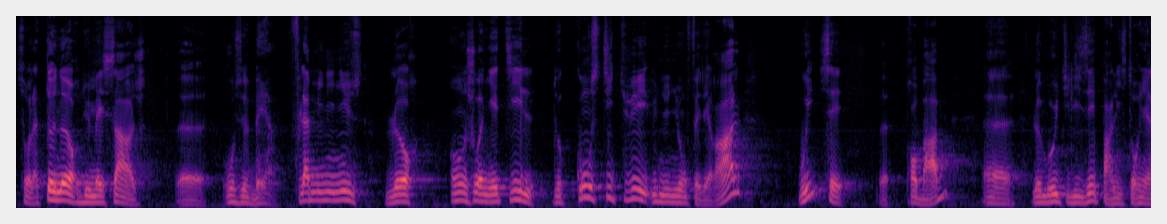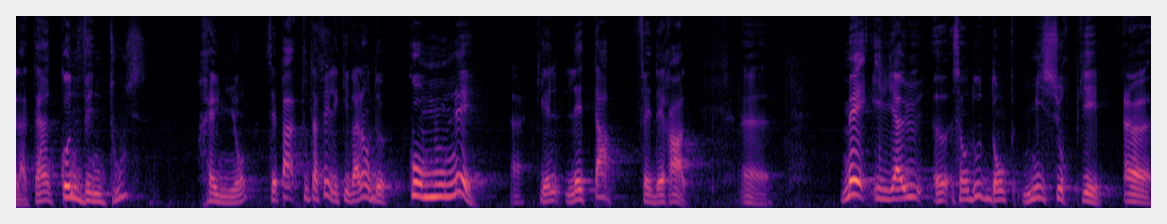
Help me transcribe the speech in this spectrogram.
sur la teneur du message euh, aux Eubéens. Flamininus leur enjoignait-il de constituer une union fédérale? Oui, c'est euh, probable. Euh, le mot utilisé par l'historien latin, conventus, réunion, ce n'est pas tout à fait l'équivalent de commune, hein, qui est l'État fédéral. Mais il y a eu euh, sans doute donc mise sur pied euh,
